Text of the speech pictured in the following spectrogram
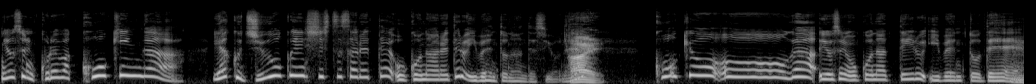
要するにこれは公金が約10億円支出されて行われているイベントなんですよね。はい、公共が要するに行っているイベントで、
